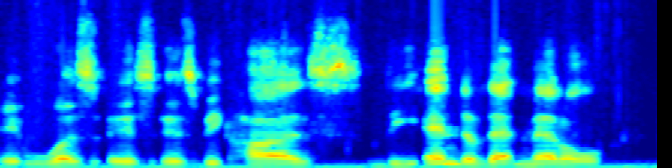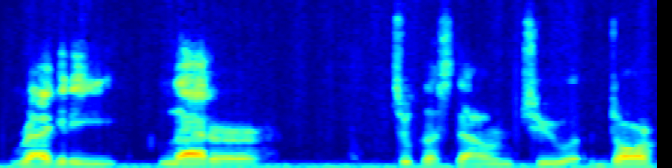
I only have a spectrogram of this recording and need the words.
it was is is because the end of that metal raggedy ladder took us down to dark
